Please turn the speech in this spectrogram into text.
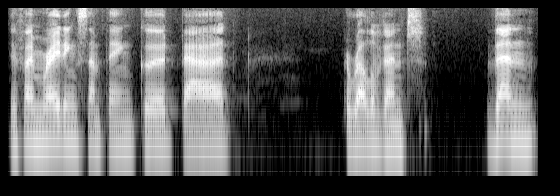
If I'm writing something good, bad, irrelevant, then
